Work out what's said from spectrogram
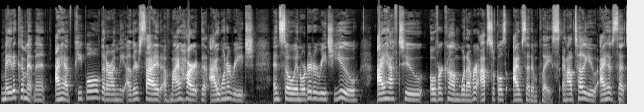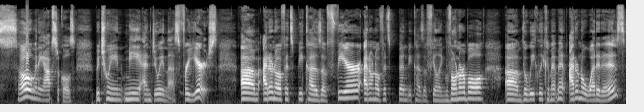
made a commitment. I have people that are on the other side of my heart that I want to reach. And so, in order to reach you, I have to overcome whatever obstacles I've set in place. And I'll tell you, I have set so many obstacles between me and doing this for years. Um, I don't know if it's because of fear. I don't know if it's been because of feeling vulnerable, um, the weekly commitment. I don't know what it is,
